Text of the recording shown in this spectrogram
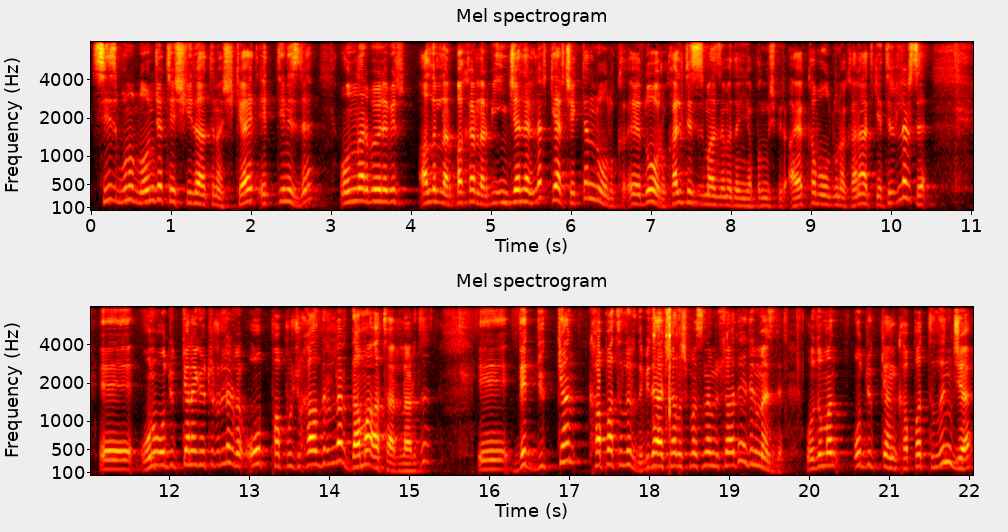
Siz bunu lonca teşkilatına şikayet ettiğinizde onlar böyle bir alırlar, bakarlar, bir incelerler. Gerçekten doğru, e, doğru kalitesiz malzemeden yapılmış bir ayakkabı olduğuna kanaat getirirlerse e, onu o dükkana götürürler ve o papucu kaldırırlar, dama atarlardı. E, ve dükkan kapatılırdı. Bir daha çalışmasına müsaade edilmezdi. O zaman o dükkan kapatılınca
